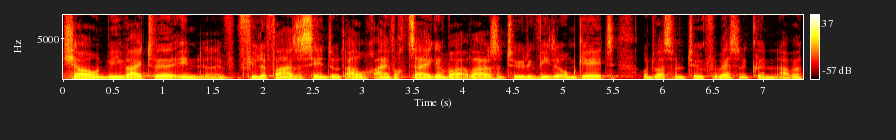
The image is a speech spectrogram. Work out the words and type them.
Schauen, wie weit wir in viele Phasen sind und auch einfach zeigen, waar, waar es natürlich wieder umgeht und was wir natürlich verbessern können. Aber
